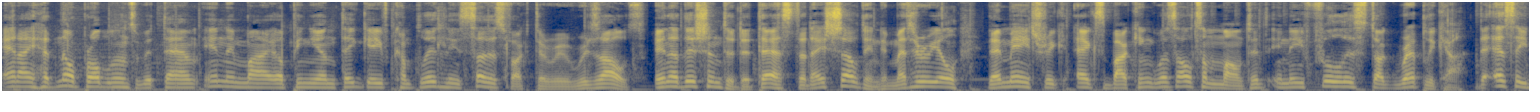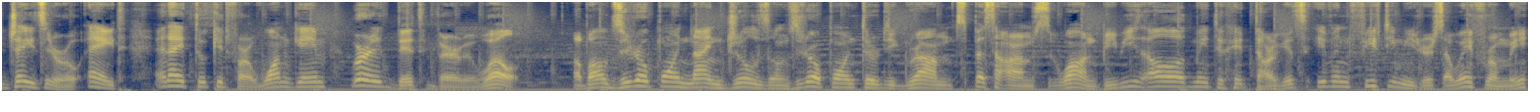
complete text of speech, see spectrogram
and I had no problems with them and in my opinion they gave completely satisfactory results. In addition to the test that I showed in the material, the Matrix X bucking was also mounted in a fully stock replica, the SAJ08, and I took it for one game where it did very well. About 0.9 joules on 0.30 gram Specna Arms 1 BBs allowed me to hit targets even 50 meters away from me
